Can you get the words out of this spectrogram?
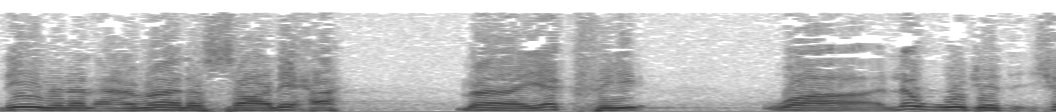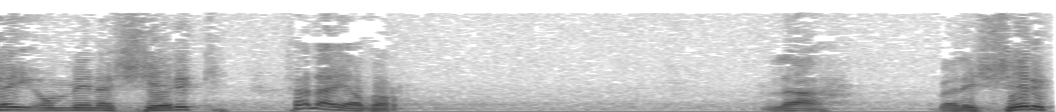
لي من الأعمال الصالحة ما يكفي ولو وجد شيء من الشرك فلا يضر. لا بل الشرك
